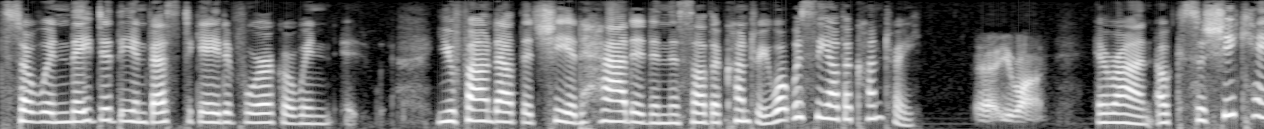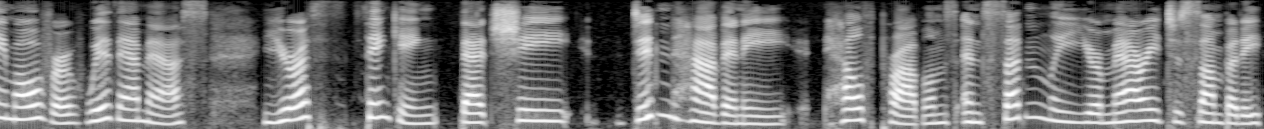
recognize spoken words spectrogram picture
so when they did the investigative work or when you found out that she had had it in this other country. What was the other country? Uh, Iran. Iran. Okay, so she came over with MS. You're th- thinking that she didn't have any health problems and suddenly you're married to somebody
